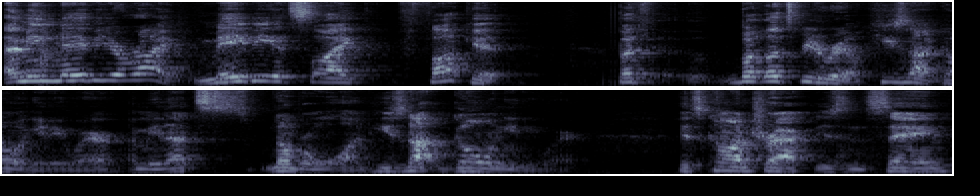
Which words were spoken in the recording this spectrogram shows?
I mean, maybe you're right. Maybe it's like fuck it. But but let's be real. He's not going anywhere. I mean, that's number one. He's not going anywhere. His contract is insane.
